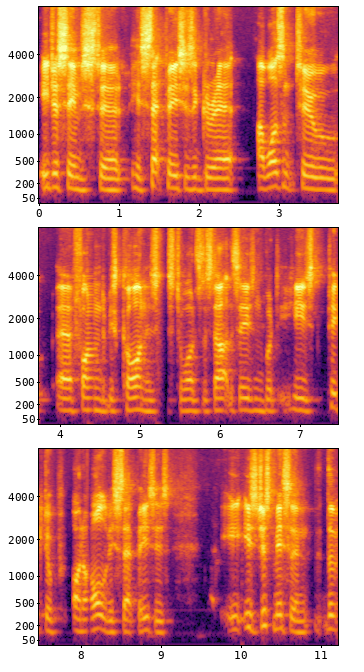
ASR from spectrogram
he just seems to his set pieces are great I wasn't too uh, fond of his corners towards the start of the season but he's picked up on all of his set pieces he's just missing the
